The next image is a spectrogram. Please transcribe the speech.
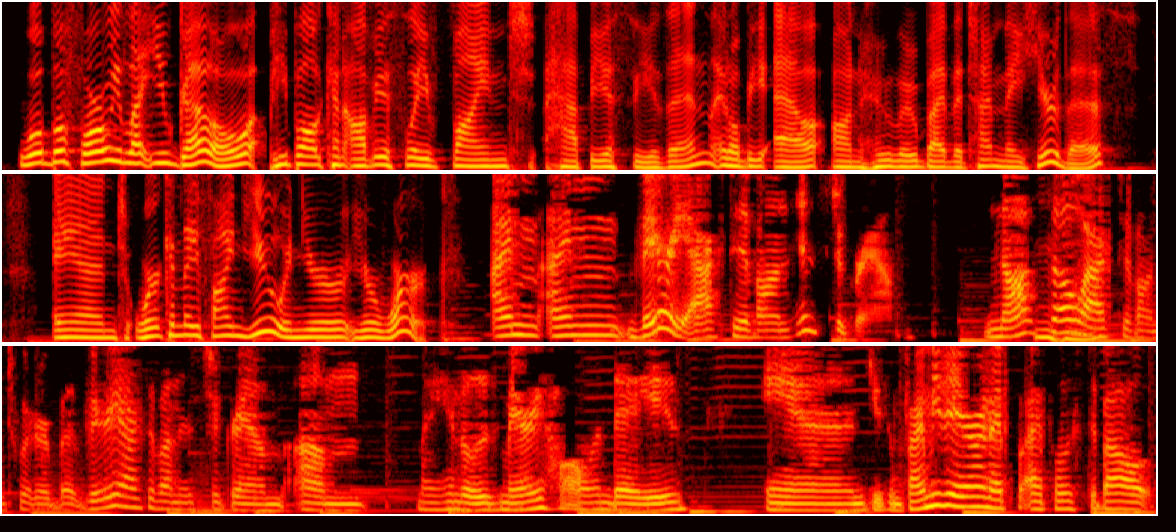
well, before we let you go, people can obviously find Happiest Season. It'll be out on Hulu by the time they hear this. And where can they find you and your your work? I'm I'm very active on Instagram. Not so mm-hmm. active on Twitter, but very active on Instagram. Um, my handle is Mary Hollandaise, and you can find me there. And I, I post about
